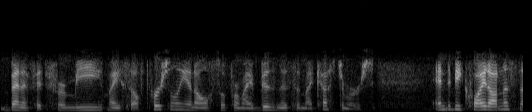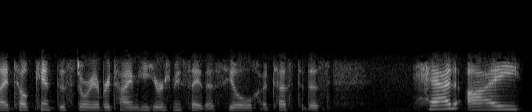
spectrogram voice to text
benefit for me, myself personally, and also for my business and my customers. And to be quite honest, and I tell Kent this story every time he hears me say this, he'll attest to this. Had I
